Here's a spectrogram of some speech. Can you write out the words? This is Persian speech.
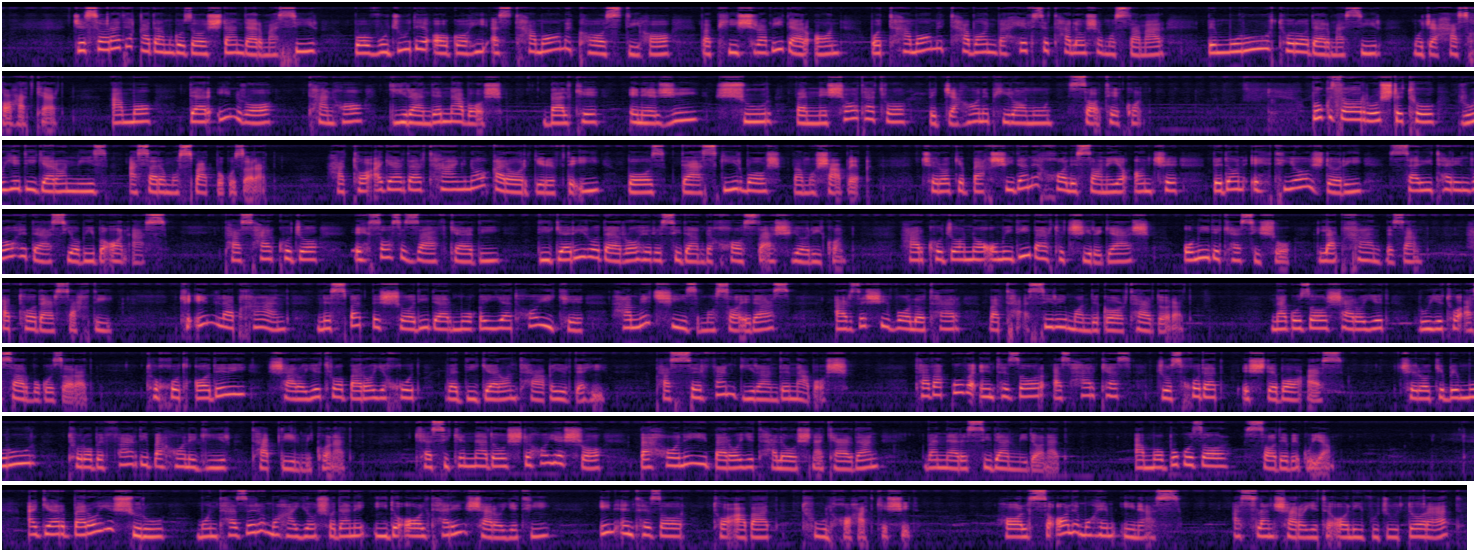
جسارت قدم گذاشتن در مسیر با وجود آگاهی از تمام کاستی ها و پیشروی در آن با تمام توان و حفظ تلاش مستمر به مرور تو را در مسیر مجهز خواهد کرد. اما در این راه تنها گیرنده نباش بلکه انرژی، شور و نشاطت را به جهان پیرامون ساطع کن. بگذار رشد تو روی دیگران نیز اثر مثبت بگذارد. حتی اگر در تنگنا قرار گرفته ای باز دستگیر باش و مشوق. چرا که بخشیدن خالصانه آنچه بدان احتیاج داری سریعترین راه دستیابی به آن است. پس هر کجا احساس ضعف کردی دیگری را در راه رسیدن به خواست اشیاری کن. هر کجا ناامیدی بر تو چیره گشت امید کسی شو لبخند بزن حتی در سختی. که این لبخند نسبت به شادی در موقعیت هایی که همه چیز مساعد است ارزشی والاتر و تأثیری ماندگارتر دارد. نگذار شرایط روی تو اثر بگذارد. تو خود قادری شرایط را برای خود و دیگران تغییر دهی. پس صرفا گیرنده نباش. توقع و انتظار از هر کس جز خودت اشتباه است. چرا که به مرور تو را به فردی بهانهگیر تبدیل می کند. کسی که نداشته هایش را بهانه‌ای برای تلاش نکردن و نرسیدن می‌داند اما بگذار ساده بگویم. اگر برای شروع منتظر مهیا شدن ایدئال ترین شرایطی این انتظار تا ابد طول خواهد کشید. حال سوال مهم این است. اصلا شرایط عالی وجود دارد؟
